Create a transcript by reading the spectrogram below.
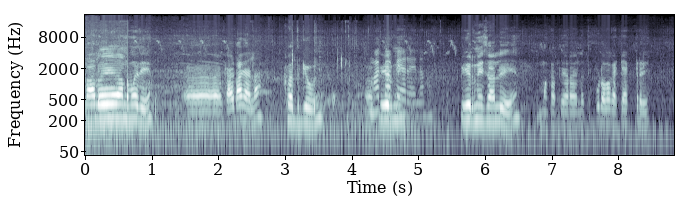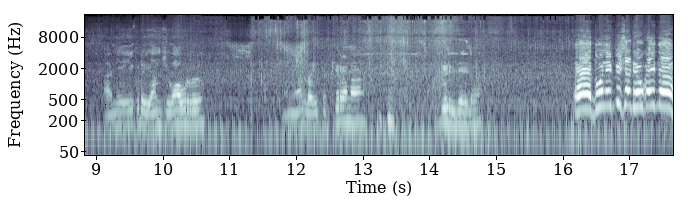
आता आलोयमध्ये काय टाकायला? खत घेऊन. पेरणी पेरणी चालू आहे. मका पेरायला ते पुढं बघा ट्रॅक्टर आहे. आणि इकडे आमची वावर. आणि आणला इथं किराणा. घरी द्यायला. ए दोन्ही पिशा ठेव का इथं?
